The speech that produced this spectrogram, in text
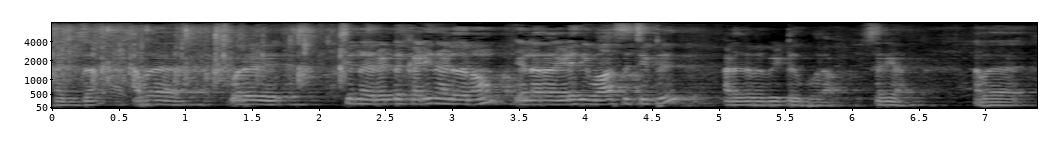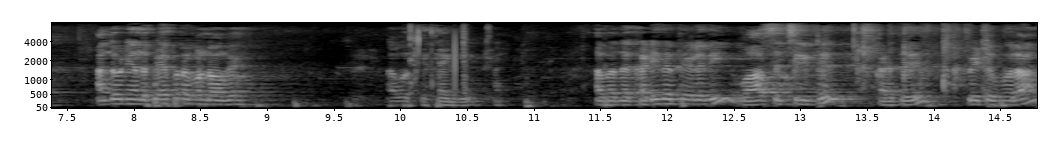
Thank you sir. அப்போ ஒரு சின்ன ரெண்டு கடிதம் எழுதணும். எல்லாரும் எழுதி வாசிச்சுட்டு அடுத்த வீட்டுக்கு போகலாம் சரியா? அப்போ உடனே அந்த பேப்பரை கொண்டு வாங்க. ஓகே தேங்க்யூ அப்போ அந்த கடிதத்தை எழுதி வாசிச்சுக்கிட்டு அடுத்து வீட்டுக்கு போகலாம்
